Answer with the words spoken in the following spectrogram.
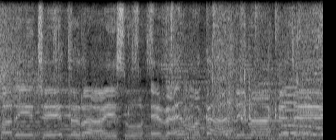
ફરી છેતરાઈશું એ એવે કાઢી નાખજે.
